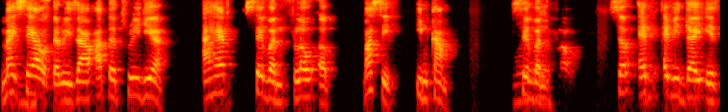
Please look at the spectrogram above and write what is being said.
Myself, the result after three years, I have seven flow of passive income. Seven flow. So every, every day is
